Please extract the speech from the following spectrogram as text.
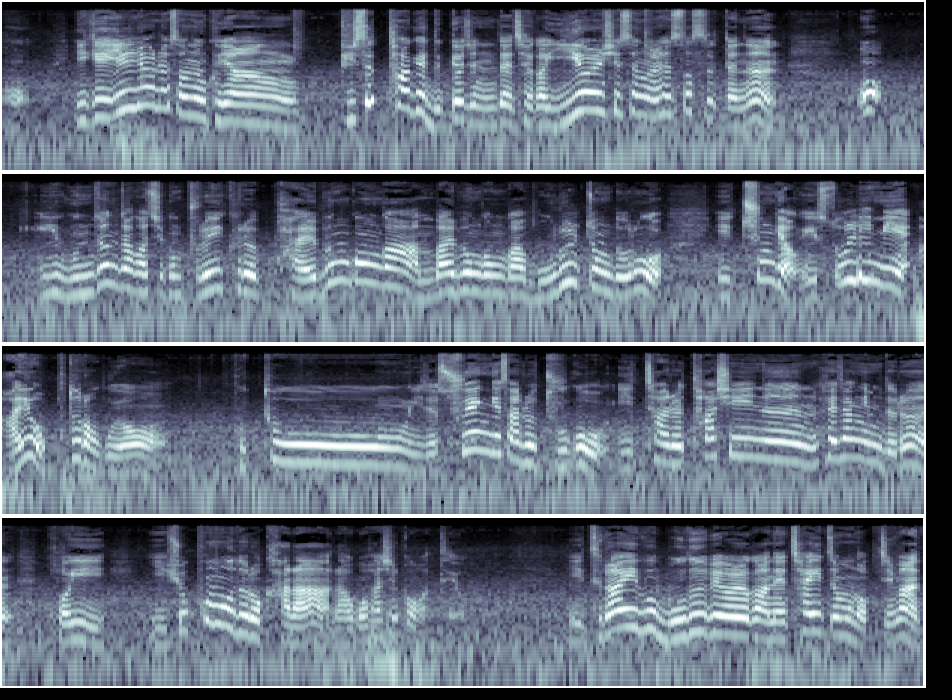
어, 이게 1열에서는 그냥 비슷하게 느껴지는데 제가 2열 시승을 했었을 때는 어? 이 운전자가 지금 브레이크를 밟은 건가 안 밟은 건가 모를 정도로 이 충격, 이 쏠림이 아예 없더라고요. 보통 이제 수행기사를 두고 이 차를 타시는 회장님들은 거의 이 chauffeur mode로 가라 라고 하실 것 같아요. 이 드라이브 모드별 간의 차이점은 없지만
